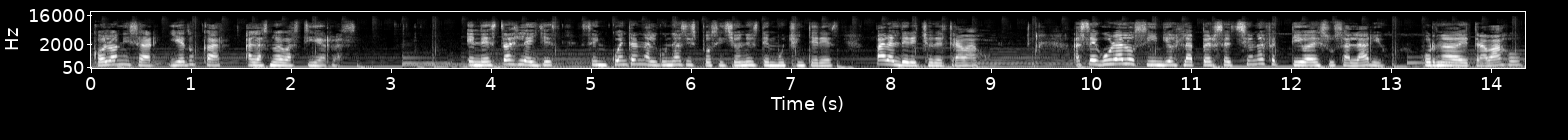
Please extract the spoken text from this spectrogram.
colonizar y educar a las nuevas tierras. En estas leyes se encuentran algunas disposiciones de mucho interés para el derecho del trabajo. Asegura a los indios la percepción efectiva de su salario, jornada de trabajo,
